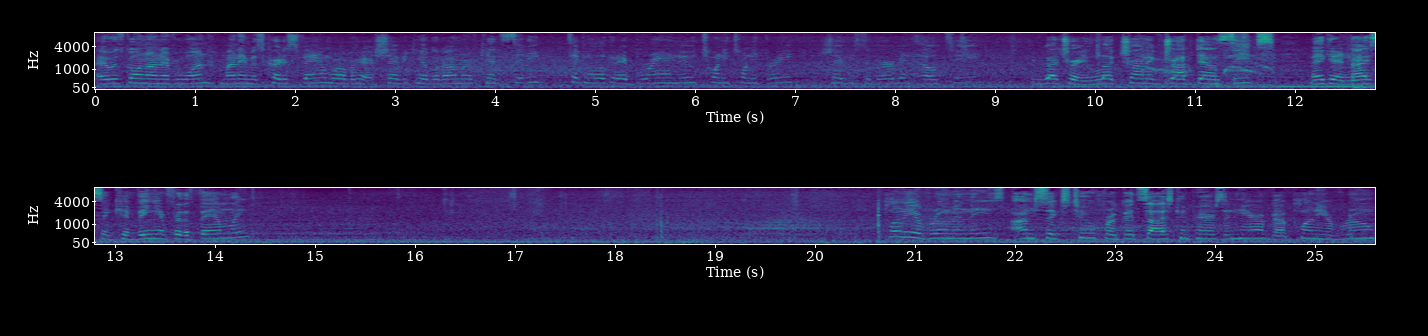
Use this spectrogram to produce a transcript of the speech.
Hey, what's going on everyone? My name is Curtis Pham. We're over here at Chevy Cable Dahmer of Kansas City, taking a look at a brand new 2023 Chevy Suburban LT. You've got your electronic drop-down seats, making it nice and convenient for the family. Plenty of room in these. I'm 6'2", for a good size comparison here. I've got plenty of room.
